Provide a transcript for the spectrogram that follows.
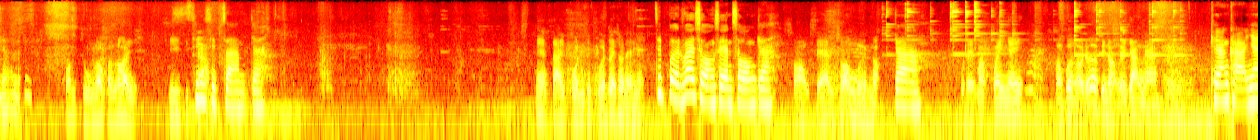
เดี๋ยความสูงเราก็ร้อยสี่สิบสามจ้ะแม่สายฝนจะเปิดไว้เท่าไหร่เนี่ยสิเปิดไว้202,000จ้ะสองแสนสองหมื่นเนาะจ้ะ ผู้ใดมักไว้ไงมาเบิ่งเอาเด้อพี่น้องเอ้ยย่างหนาแข้งขาใหญ่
